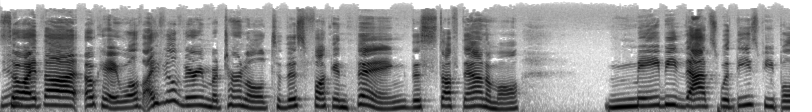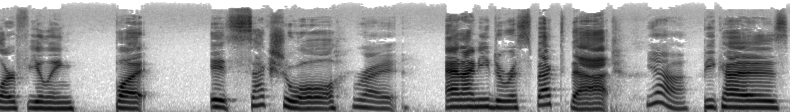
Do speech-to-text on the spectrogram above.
So I thought, okay, well, if I feel very maternal to this fucking thing, this stuffed animal, maybe that's what these people are feeling, but it's sexual Right. and I need to respect that Yeah. because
